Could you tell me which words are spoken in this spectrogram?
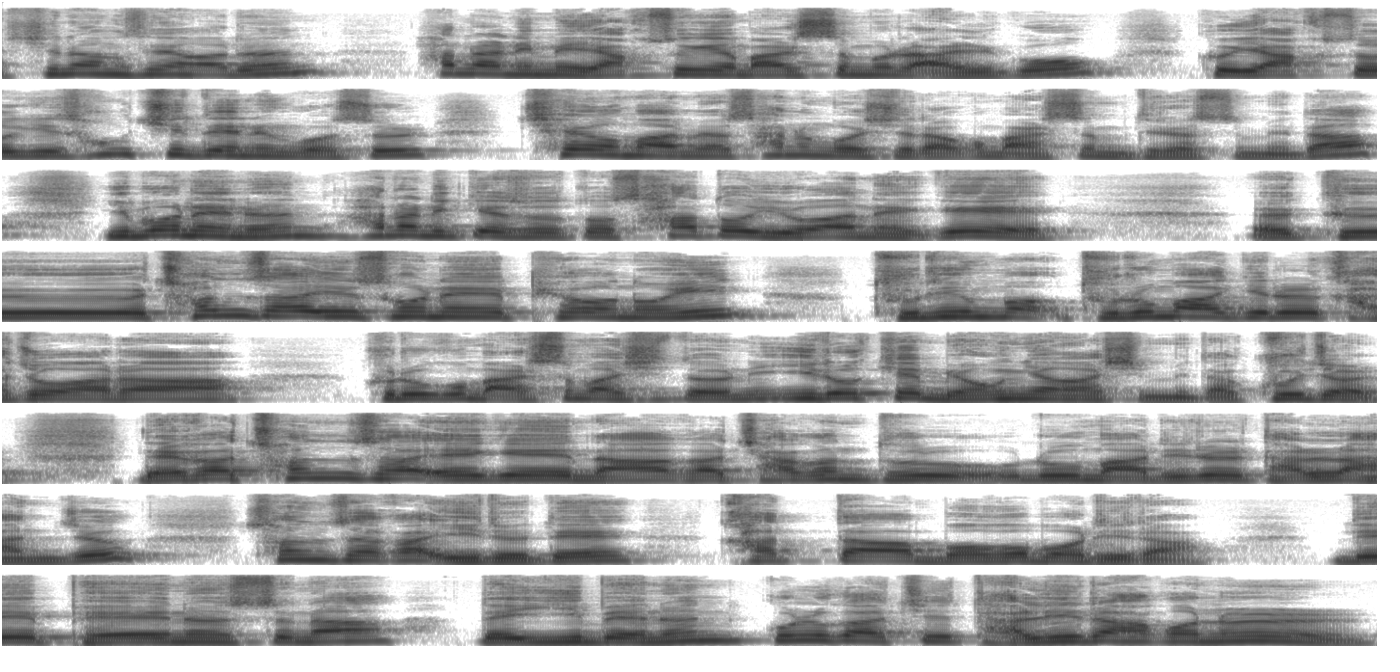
신앙생활은 하나님의 약속의 말씀을 알고 그 약속이 성취되는 것을 체험하며 사는 것이라고 말씀드렸습니다. 이번에는 하나님께서도 사도 요한에게 그 천사의 손에 펴놓인 두루마 기를 가져와라. 그러고 말씀하시더니 이렇게 명령하십니다. 9절. 내가 천사에게 나아가 작은 두루마리를 달라 한즉 천사가 이르되 갖다 먹어버리라. 내 배에는 쓰나 내 입에는 꿀같이 달리라 하거늘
